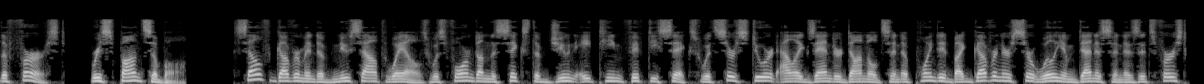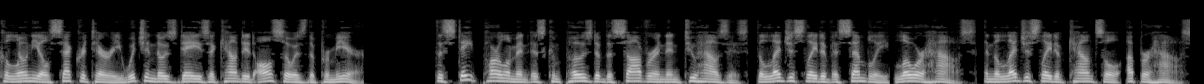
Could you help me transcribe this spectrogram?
The first «responsible» Self-government of New South Wales was formed on 6 June 1856 with Sir Stuart Alexander Donaldson appointed by Governor Sir William Denison as its first colonial secretary which in those days accounted also as the Premier. The state parliament is composed of the sovereign and two houses, the Legislative Assembly lower house, and the Legislative Council upper house.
